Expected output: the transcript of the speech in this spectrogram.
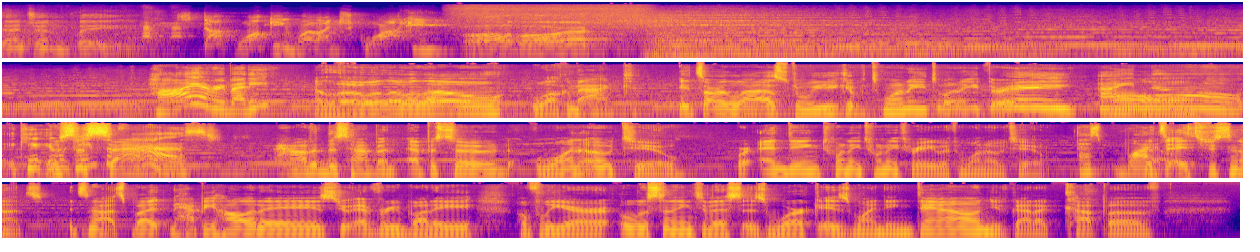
Attention, please. Stop walking while I'm squawking. All aboard. Hi, everybody. Hello, hello, hello. Welcome back. It's our last week of 2023. I Aw. know. It came, it This came is so sad. fast. How did this happen? Episode 102. We're ending 2023 with 102. That's wild. It's, it's just nuts. It's nuts. But happy holidays to everybody. Hopefully, you're listening to this as work is winding down. You've got a cup of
